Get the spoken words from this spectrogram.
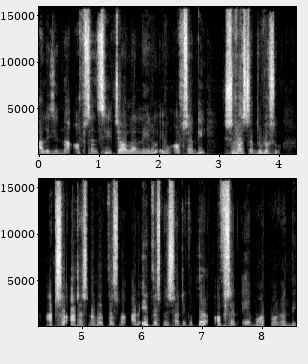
Ali Jinnah, option C Jawaharlal Nehru এবং অপশন ডি সুভাষচন্দ্র বসু। আটশো আঠাশ নম্বর প্রশ্ন আর এই প্রশ্নের সঠিক উত্তর option A Mahatma Gandhi.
